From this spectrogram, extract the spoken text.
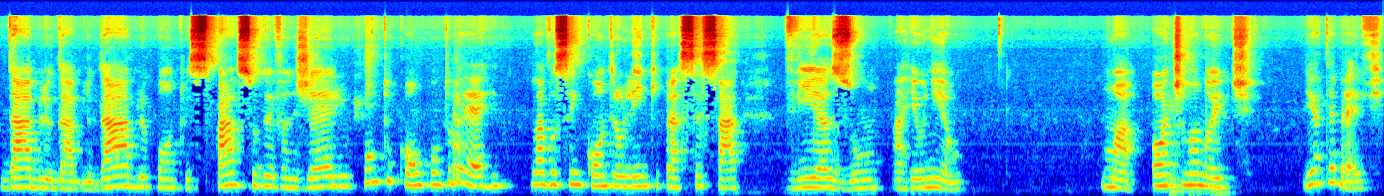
www.espaçodoevangelho.com.br. Lá você encontra o link para acessar via Zoom a reunião. Uma ótima noite e até breve.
